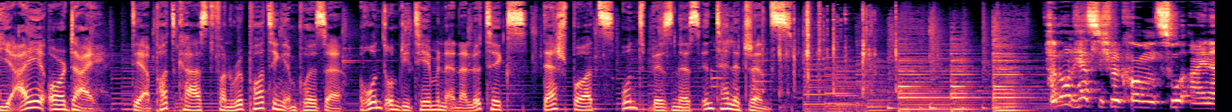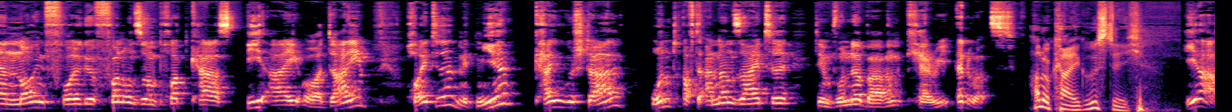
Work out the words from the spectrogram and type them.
BI or Die, der Podcast von Reporting Impulse rund um die Themen Analytics, Dashboards und Business Intelligence. Hallo und herzlich willkommen zu einer neuen Folge von unserem Podcast BI or Die. Heute mit mir, Kai-Uwe Stahl und auf der anderen Seite dem wunderbaren Carrie Edwards. Hallo Kai, grüß dich. Ja,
